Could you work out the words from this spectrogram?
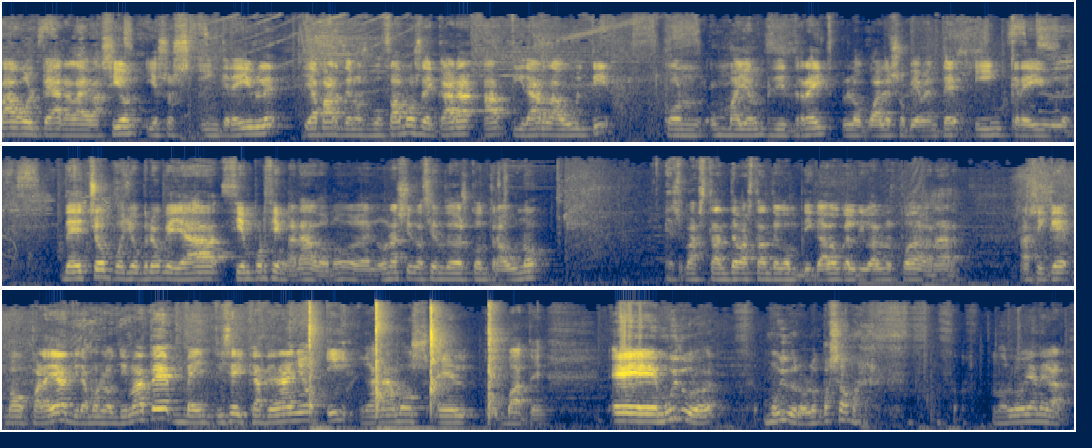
va a golpear a la evasión y eso es increíble. Y aparte nos bufamos de cara a tirar la ulti con un mayor crit rate, lo cual es obviamente increíble. De hecho, pues yo creo que ya 100% ganado, ¿no? En una situación de 2 contra 1 es bastante, bastante complicado que el rival nos pueda ganar. Así que vamos para allá, tiramos la ultimate, 26 que hace daño y ganamos el combate. Eh, muy duro, ¿eh? Muy duro, lo he pasado mal. no lo voy a negar.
